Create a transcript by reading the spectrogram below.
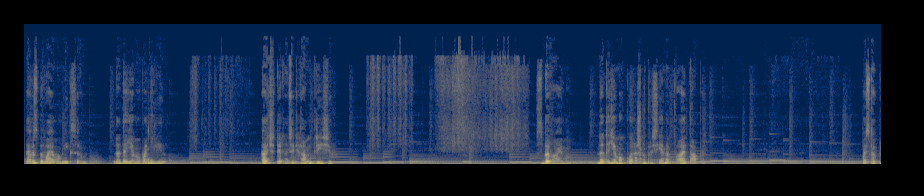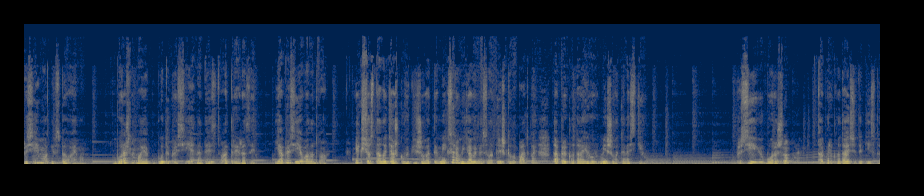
та розбиваємо міксером. Додаємо ванілін та 14 грам дріжджів. Збиваємо. Додаємо борошно просіяне в два етапи. Ось так просіємо і взбиваємо. Борошно має бути просіяне десь 2-3 рази. Я просіювала 2. Якщо стало тяжко випішувати міксером, я винесла трішки лопаткою та перекладаю його вмішувати на стіл. Просіюю борошно та перекладаю сюди тісто.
